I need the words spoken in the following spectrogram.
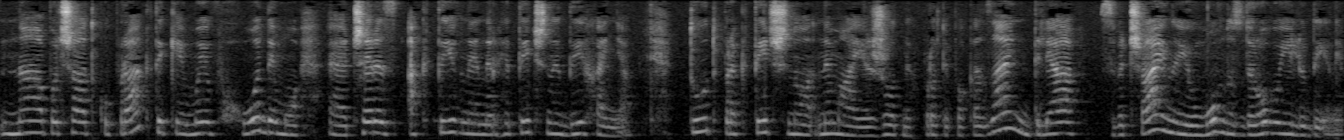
На початку практики ми входимо е, через активне енергетичне дихання. Тут практично немає жодних протипоказань для звичайної умовно здорової людини.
